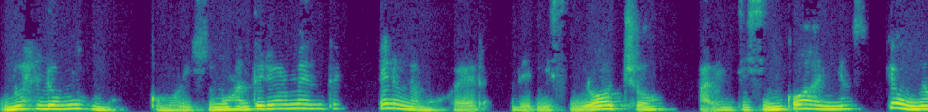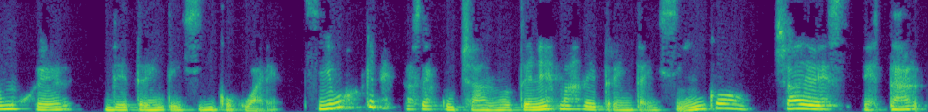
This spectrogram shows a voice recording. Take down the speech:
No es lo mismo, como dijimos anteriormente, en una mujer de 18 a 25 años que una mujer de 35 40. Si vos que me estás escuchando tenés más de 35, ya debes estar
